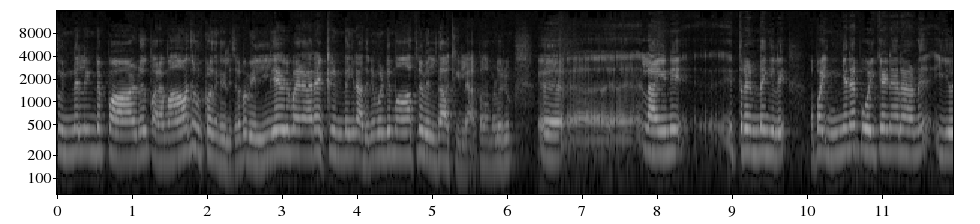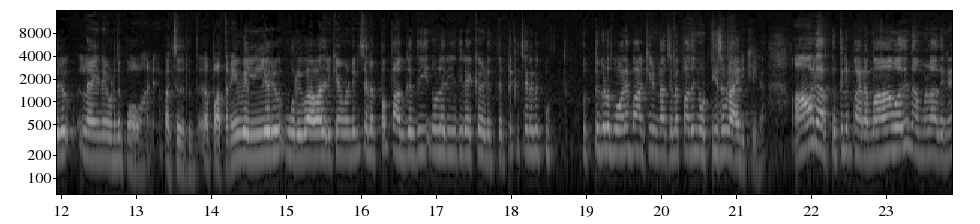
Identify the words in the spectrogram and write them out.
തുന്നലിന്റെ പാട് പരമാവധി ഉൾക്കൊള്ളുന്ന രീതിയിൽ. ചിലപ്പോൾ വലിയ ഒരു പരിഹാരമൊക്കെ ഉണ്ടെങ്കിൽ അതിനു വേണ്ടി മാത്രം വലുതാക്കില്ല അപ്പോൾ നമ്മളൊരു ലൈന് ഇത്ര ഉണ്ടെങ്കിൽ അപ്പോൾ ഇങ്ങനെ പോയി കഴിഞ്ഞാലാണ് ഈ ഒരു ലൈൻ ഇവിടുന്ന് പോകാൻ അപ്പോൾ ചെറുത് അപ്പോൾ അത്രയും വലിയൊരു മുറിവാവാതിരിക്കാൻ വേണ്ടി ചിലപ്പോൾ പകുതി എന്നുള്ള രീതിയിലൊക്കെ എടുത്തിട്ട് ചിലപ്പോൾ കുത്തുകൾ പോലെ ബാക്കി ഉണ്ടാകും ചിലപ്പോൾ അത് നോട്ടീസബിൾ ആയിരിക്കില്ല. ആ ഒരു അർത്ഥത്തിൽ പരമാവധി നമ്മൾ അതിനെ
